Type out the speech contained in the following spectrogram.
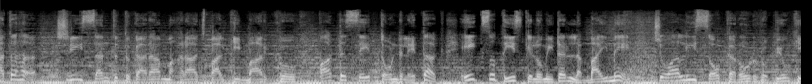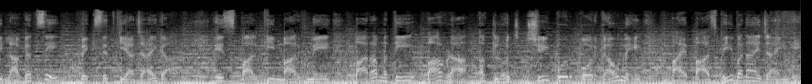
अतः श्री संत तुकाराम महाराज पालकी मार्ग को पाटस से तोंडले तक 130 किलोमीटर लंबाई में चौवालीस करोड़ रुपयों की लागत से विकसित किया जाएगा। इस पालकी मार्ग में बारामती, बावड़ा, अकलुज, श्रीपुर, बोरगांव में बाईपास भी बनाए जाएँगे।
